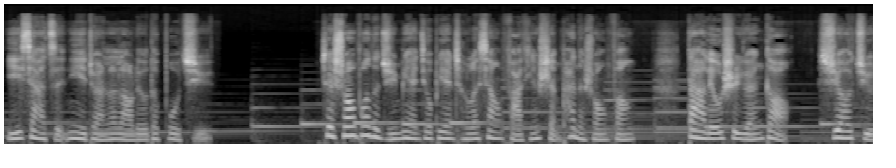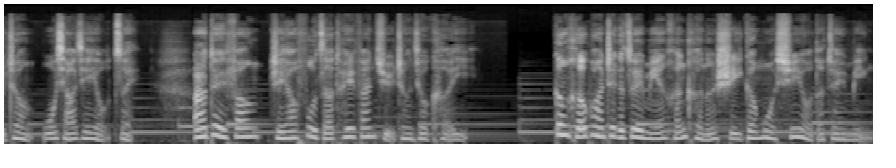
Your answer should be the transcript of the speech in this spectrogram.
一下子逆转了老刘的布局。这双方的局面就变成了向法庭审判的双方，大刘是原告，需要举证吴小姐有罪，而对方只要负责推翻举证就可以。更何况这个罪名很可能是一个莫须有的罪名，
